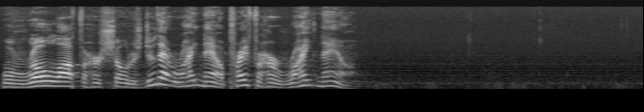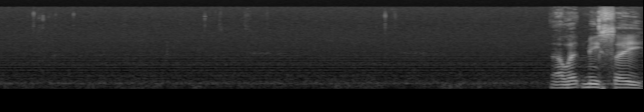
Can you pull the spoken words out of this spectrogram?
will roll off of her shoulders. Do that right now. Pray for her right now. Now, let me say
